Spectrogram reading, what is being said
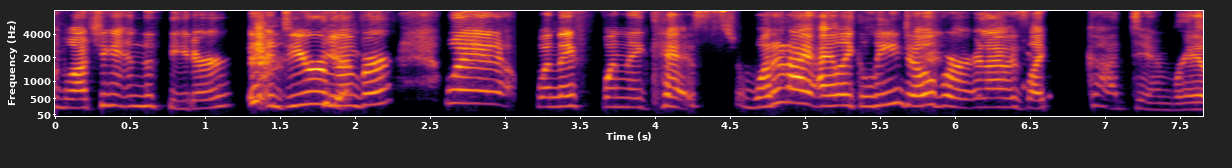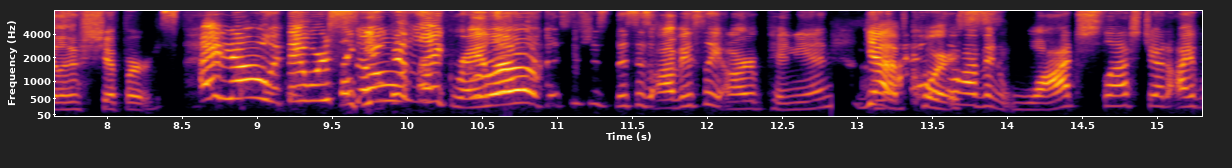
watching it in the theater? And do you remember yeah. when when they when they kissed? What did i i like leaned over and i was like goddamn Reylo shippers. I know they were Like so you can like Reylo. This is just this is obviously our opinion. Yeah, I of course. I haven't watched Last Jedi. I've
